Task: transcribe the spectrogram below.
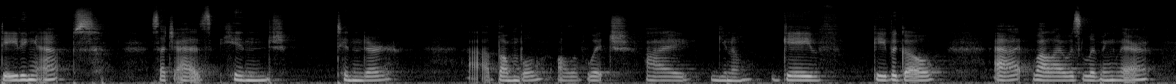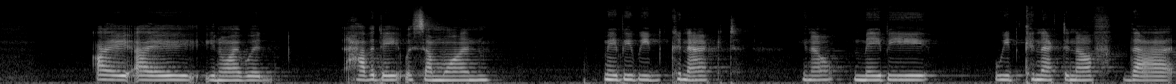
dating apps such as Hinge, Tinder, uh, Bumble, all of which I, you know, gave gave a go at while I was living there. I I you know, I would have a date with someone, maybe we'd connect, you know, maybe we'd connect enough that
